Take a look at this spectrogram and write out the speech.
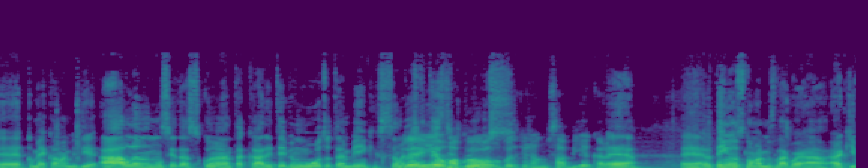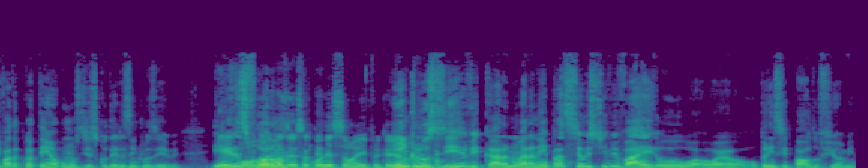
é, como é que é o nome dele? Alan, não sei das quantas, cara. E teve um outro também que são Olha dois aí, uma, blues. uma coisa que eu já não sabia, cara. É, é, eu tenho os nomes lá arquivados porque eu tenho alguns discos deles, inclusive. E eles Vamos foram. fazer essa correção aí, porque eu já... Inclusive, cara, não era nem pra ser o Steve Vai o, o, o principal do filme.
